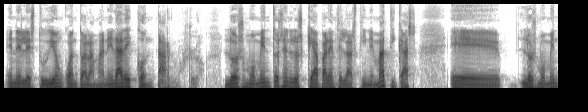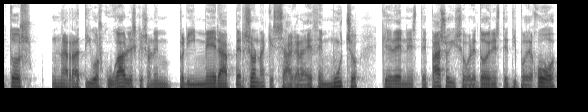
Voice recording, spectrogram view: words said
en el estudio en cuanto a la manera de contárnoslo. Los momentos en los que aparecen las cinemáticas, eh, los momentos narrativos jugables que son en primera persona, que se agradece mucho que den este paso y sobre todo en este tipo de juego,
